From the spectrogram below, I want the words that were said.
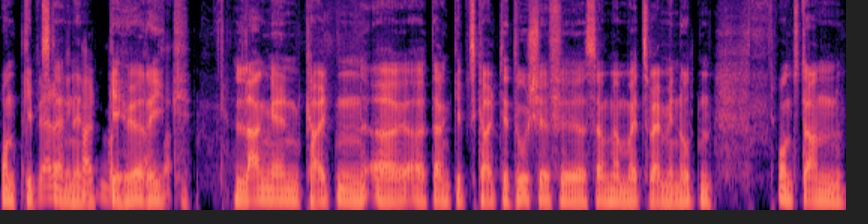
Und gibt es einen gehörig langen, kalten, äh, äh dann gibt's kalte Dusche für, sagen wir mal, zwei Minuten. Und dann,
